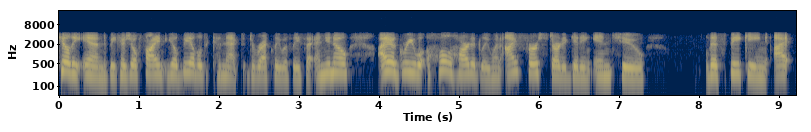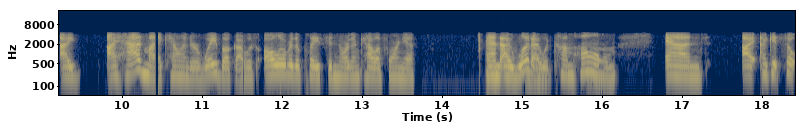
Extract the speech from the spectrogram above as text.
till the end because you'll find you'll be able to connect directly with Leisa. And you know, I agree wholeheartedly. When I first started getting into the speaking, I I I had my calendar way book. I was all over the place in Northern California, and I would mm-hmm. I would come home, and I, I get so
